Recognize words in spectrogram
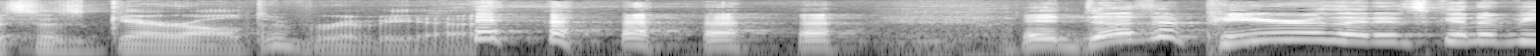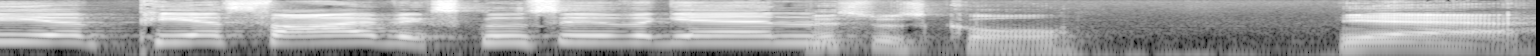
Reedus is Geralt of Rivia. It does appear that it's going to be a PS5 exclusive again. this was cool. Yeah.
